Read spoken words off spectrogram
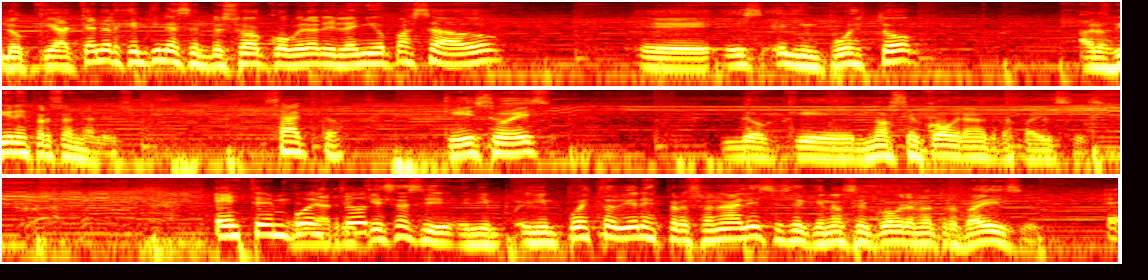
lo que acá en Argentina se empezó a cobrar el año pasado eh, es el impuesto a los bienes personales. Exacto. Que eso es lo que no se cobra en otros países. Este En la impuesto, riqueza, sí, el, im- el impuesto a bienes personales es el que no se cobra en otros países. eh,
